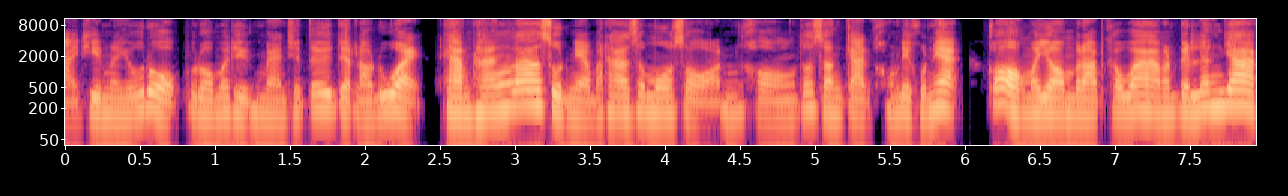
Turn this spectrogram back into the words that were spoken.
ลาย ๆ ทีมในยุโรปรวมไปถึงแมนเชสเตอร์ยูไนเต็ดเราด้วย แถมทั้งล่าสุดเนี่ยประธานสโมสรของต้นสังกัดของเด็กคนนี้ก็ออกมายอมรับครับว่ามันเป็นเรื่องยาก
